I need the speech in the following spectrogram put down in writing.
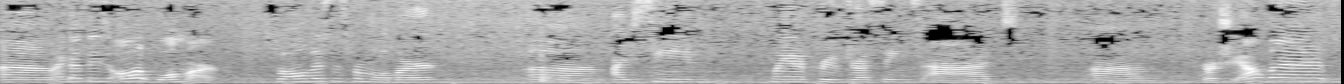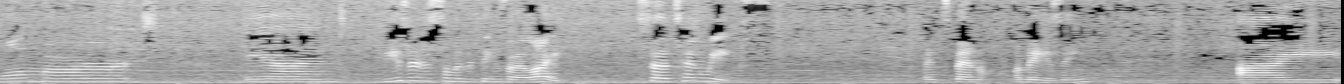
Um, I got these all at Walmart. So all this is from Walmart. Um, I've seen plant approved dressings at um, grocery outlet, Walmart, and these are just some of the things that I like. So 10 weeks. It's been amazing. I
